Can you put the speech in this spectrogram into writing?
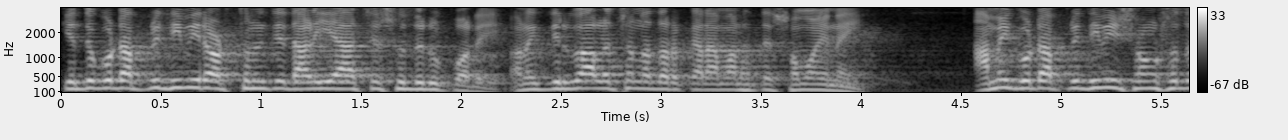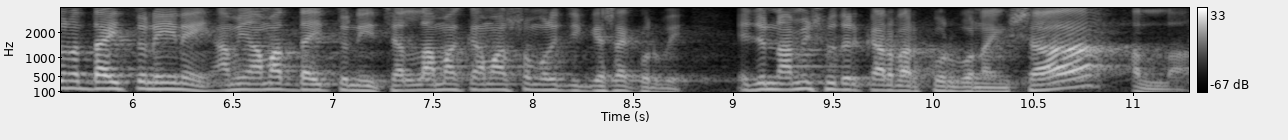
কিন্তু গোটা পৃথিবীর অর্থনীতি দাঁড়িয়ে আছে সুদের উপরে। অনেক দীর্ঘ আলোচনা দরকার, আমার হাতে সময় নাই। আমি গোটা পৃথিবীর সংশোধনের দায়িত্ব নেই নাই, আমি আমার দায়িত্ব নিয়েছি, আল্লাহ আমাকে আমার সময় জিজ্ঞাসা করবে। এই জন্য আমি সুদের কারবার করব না, ইনশা আল্লাহ।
